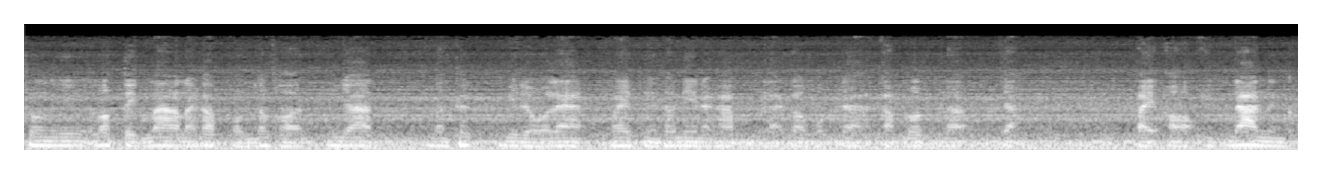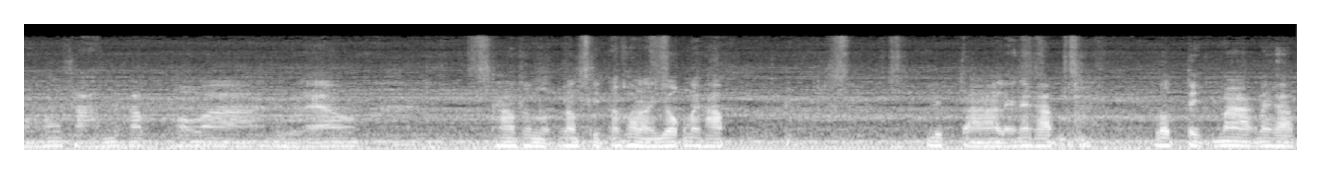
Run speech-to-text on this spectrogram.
ช่วงนี้รถติดมากนะครับ ผมต้องขออนุญาตบันทึกวิดีโอแรกไว้เพียงเท่านี้นะครับ แล้วก็ผมจะกลับรถแล้วจะไปออกอีกด้านหนึ่งของห้องสามนะครับ เพราะว่าดูแล้วทางถนนรังสิตนครนายกนะครับลิบตาเลยนะครับ รถติดมากนะครับ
